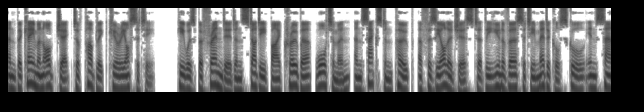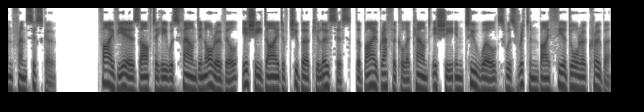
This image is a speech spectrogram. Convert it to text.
and became an object of public curiosity. He was befriended and studied by Kroeber, Waterman, and Saxton Pope, a physiologist at the University Medical School in San Francisco. Five years after he was found in Oroville, Ishi died of tuberculosis. The biographical account Ishi in Two Worlds was written by Theodora Kroeber.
